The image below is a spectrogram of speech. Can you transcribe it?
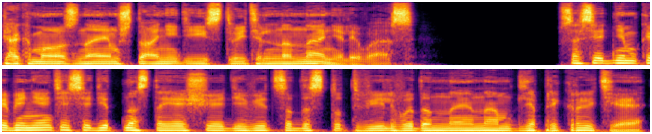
Как мы узнаем, что они действительно наняли вас?» «В соседнем кабинете сидит настоящая девица Дестутвиль, выданная нам для прикрытия»,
